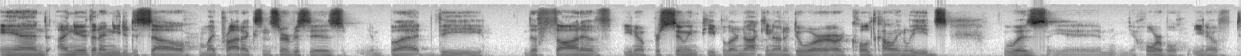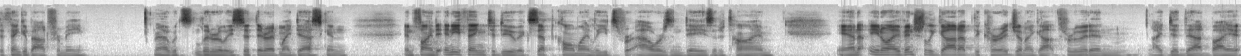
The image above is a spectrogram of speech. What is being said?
and I knew that I needed to sell my products and services, but the the thought of, you know, pursuing people or knocking on a door or cold calling leads was uh, horrible, you know, to think about for me. I would literally sit there at my desk and and find anything to do except call my leads for hours and days at a time. And you know, I eventually got up the courage and I got through it, and I did that by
